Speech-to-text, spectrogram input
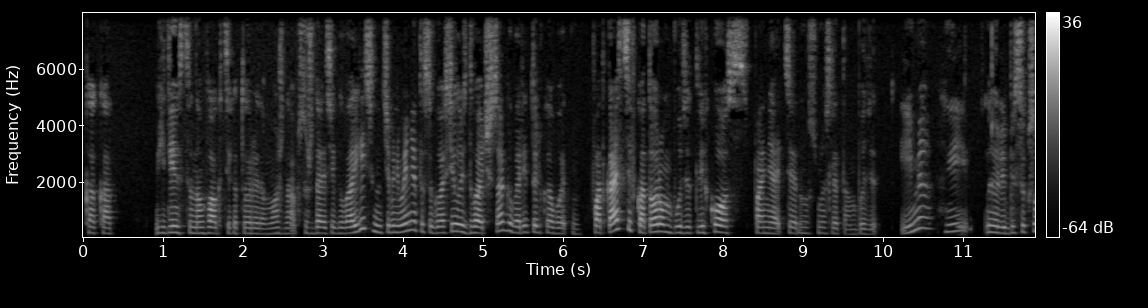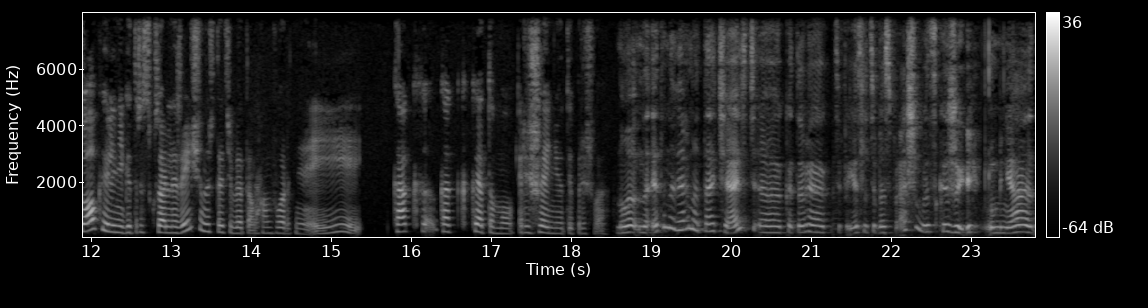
как о единственном факте, который там, можно обсуждать и говорить, но тем не менее ты согласилась два часа говорить только об этом. В подкасте, в котором будет легко понять, ну, в смысле, там будет имя, и, ну, или бисексуалка, или не гетеросексуальная женщина, что тебе там комфортнее, и как, как к этому решению ты пришла? Ну, это, наверное, та часть, э, которая, типа, если тебя спрашивают, скажи. У меня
